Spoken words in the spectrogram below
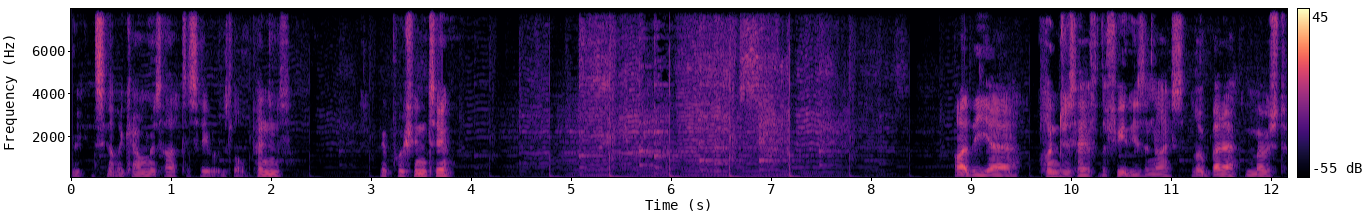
You can see on the camera, it's hard to see, but there's little pins they push into. I like the uh, plungers here for the feet, these are nice, look better than most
